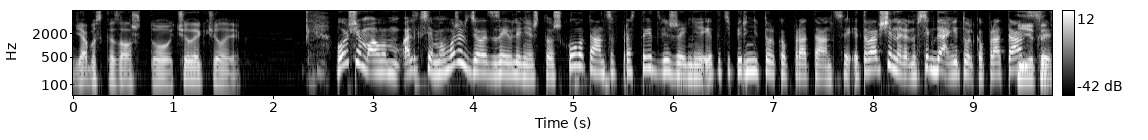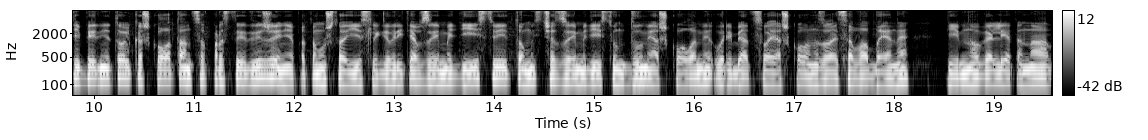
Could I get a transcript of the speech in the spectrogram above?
Я бы сказал, что человек-человек. В общем, ам, Алексей, мы можем сделать заявление, что школа танцев, простые движения, это теперь не только про танцы. Это вообще, наверное, всегда не только про танцы. И это теперь не только школа танцев «Простые движения», потому что если говорить о взаимодействии, то мы сейчас взаимодействуем двумя школами. У ребят своя школа называется «Вабене», ей много лет она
